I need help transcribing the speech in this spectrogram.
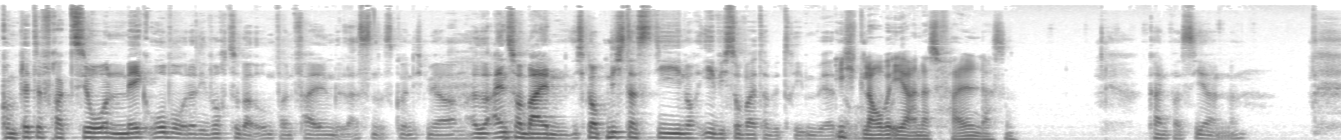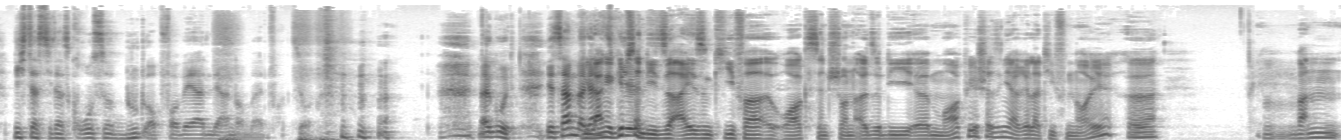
komplette Fraktion Makeover oder die wird sogar irgendwann fallen gelassen. Das könnte ich mir. Also eins von beiden. Ich glaube nicht, dass die noch ewig so weiter betrieben werden. Ich glaube eher an das Fallen lassen. Kann passieren. Ne? Nicht, dass die das große Blutopfer werden der anderen beiden Fraktionen. Na gut, jetzt haben wir Wie lange gibt es denn diese Eisenkiefer-Orks denn schon? Also die äh, Moorpirscher sind ja relativ neu. Äh, wann,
